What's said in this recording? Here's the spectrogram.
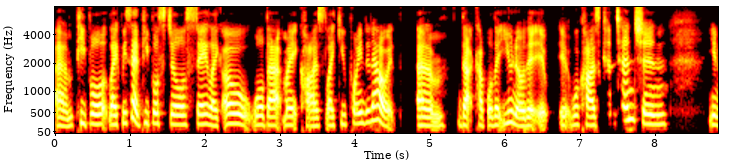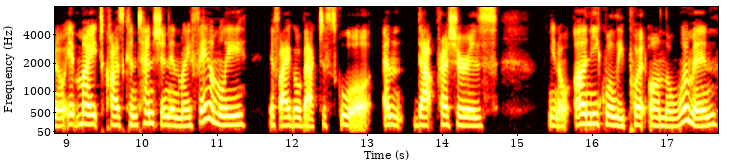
Um, people, like we said, people still say like, oh, well, that might cause, like you pointed out, um, that couple that you know that it it will cause contention. You know, it might cause contention in my family if I go back to school, and that pressure is, you know, unequally put on the woman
